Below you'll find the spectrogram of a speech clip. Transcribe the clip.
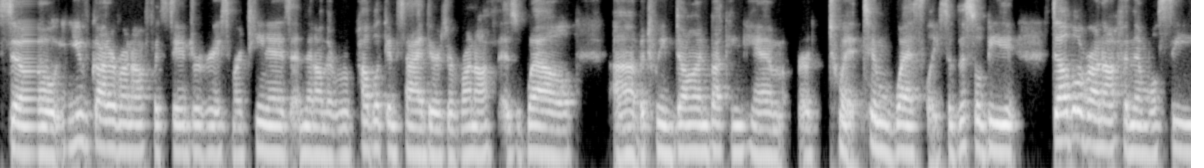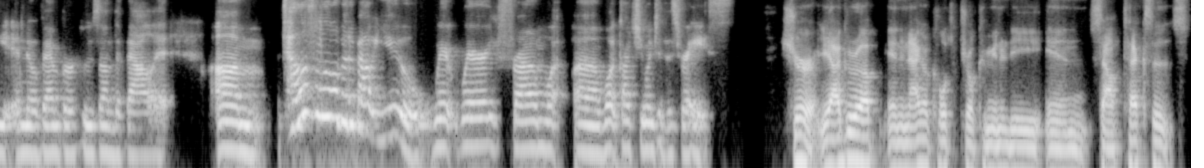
So you've got a runoff with Sandragrace Martinez, and then on the Republican side, there's a runoff as well uh, between Dawn Buckingham or Tim Westley. So this will be double runoff, and then we'll see in November who's on the ballot. Um, tell us a little bit about you. Where where are you from? What uh, what got you into this race? Sure. Yeah, I grew up in an agricultural community in South Texas,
